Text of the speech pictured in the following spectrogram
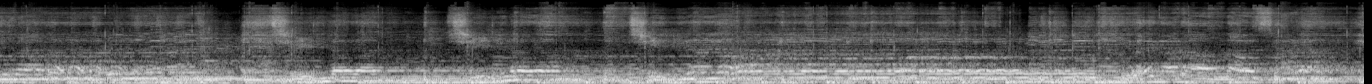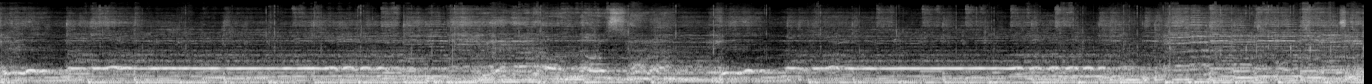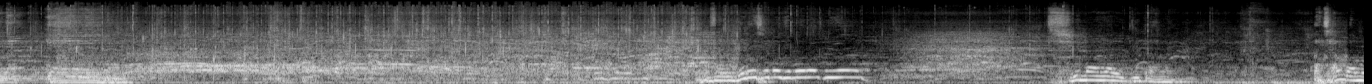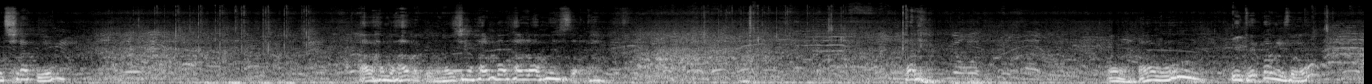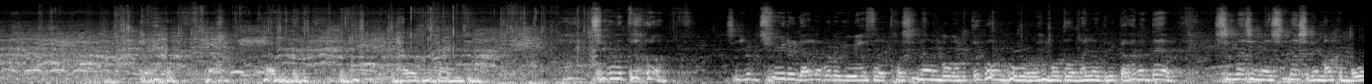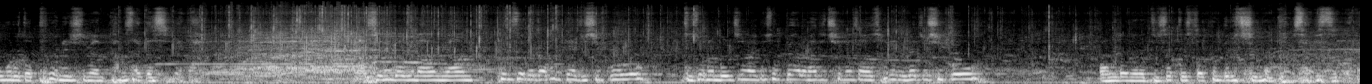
싶 노래 제목이 뭐라고요? 지나야 이기다. 아, 장구 한번 치라고요? 아, 한번 하라고. 나 지금 한번 하려고 했어. 빨리. 어, 아우, 여기 감사합니다. 지금부터 지금 추위를 날려버리기 위해서 더 신나는 곡으로 뜨거운 곡으로 한 번 더 날려드릴까 하는데 신나시면 신나시는 만큼 몸으로 더 표현해 주시면 감사하겠습니다. 맛있는 곡이 나오면 큰 소리로 함께 해주시고 두 손을 놀지 말고 손뼉을 마주치면서 소리를 내주시고 엉덩이를 들썩들썩 흔들어 주시면 감사하겠습니다.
